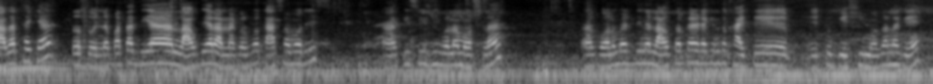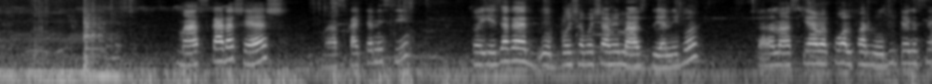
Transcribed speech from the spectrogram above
বাজার থেকে, তো দইনা পাতা দিয়া, লাউ দিয়া রান্না করব, কাঁচামরিচ, আর কিছুই দিব না মশলা। আর গরমের দিনে লাউ তরকারিটা কিন্তু খাইতে একটু বেশি মজা লাগে। মাছ কাটা শেষ, মাছ কাটটা নিছি। তো এই জায়গায় বৈশা বৈশা আমি মাছ ধুয়ে নিব। কারণ আজকে আমার কলফার রোদ উঠে গেছে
